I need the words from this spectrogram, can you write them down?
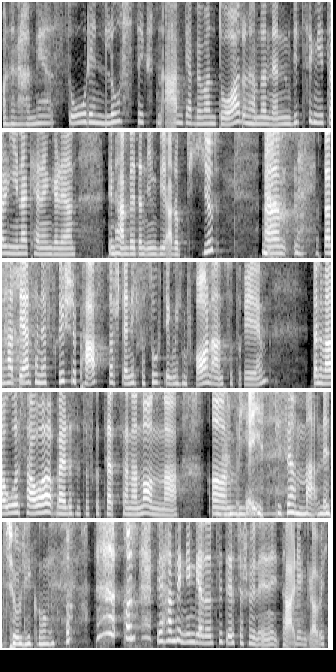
und dann haben wir so den lustigsten Abend gehabt. Wir waren dort und haben dann einen witzigen Italiener kennengelernt, den haben wir dann irgendwie adoptiert. ähm, dann hat der seine frische Pasta ständig versucht, irgendwelchen Frauen anzudrehen. Dann war er ursauer, weil das ist das Rezept seiner Nonna. Und, Wer ist dieser Mann, Entschuldigung? und wir haben den irgendwie adoptiert, der ist ja schon wieder in Italien, glaube ich.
